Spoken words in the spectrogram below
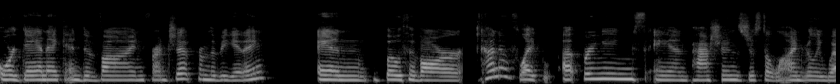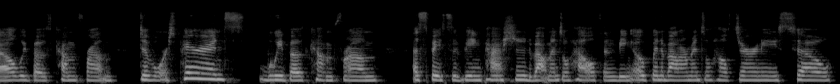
organic and divine friendship from the beginning. And both of our kind of like upbringings and passions just aligned really well. We both come from divorced parents. We both come from a space of being passionate about mental health and being open about our mental health journey. So,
